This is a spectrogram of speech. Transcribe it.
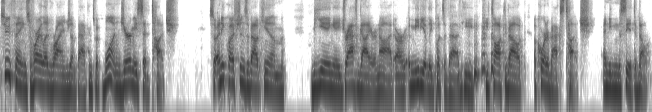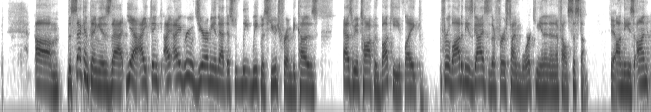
Two things before I let Ryan jump back into it. One, Jeremy said touch. So any questions about him being a draft guy or not are immediately put to bed. He he talked about a quarterback's touch and needing to see it develop. Um, the second thing is that, yeah, I think I, I agree with Jeremy in that this week was huge for him because, as we had talked with Bucky, like for a lot of these guys, it's their first time working in an NFL system. Yeah. On these, on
